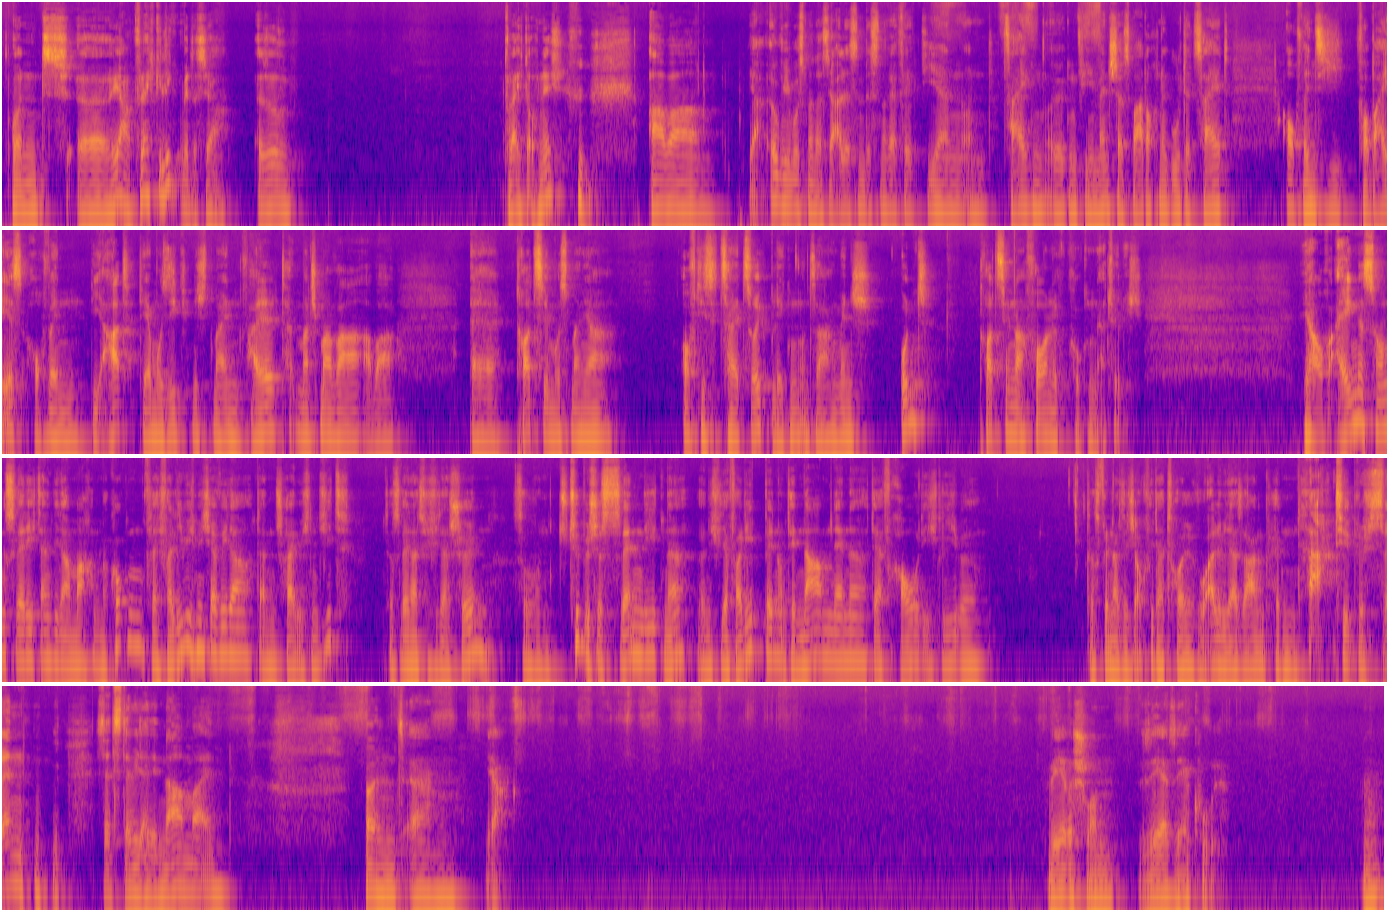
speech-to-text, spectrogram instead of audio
Und äh, ja, vielleicht gelingt mir das ja. Also vielleicht auch nicht. Aber ja, irgendwie muss man das ja alles ein bisschen reflektieren und zeigen irgendwie, Mensch, das war doch eine gute Zeit auch wenn sie vorbei ist, auch wenn die Art der Musik nicht mein Fall manchmal war, aber äh, trotzdem muss man ja auf diese Zeit zurückblicken und sagen, Mensch, und trotzdem nach vorne gucken natürlich. Ja, auch eigene Songs werde ich dann wieder machen. Mal gucken, vielleicht verliebe ich mich ja wieder, dann schreibe ich ein Lied. Das wäre natürlich wieder schön. So ein typisches Sven-Lied, ne? wenn ich wieder verliebt bin und den Namen nenne der Frau, die ich liebe. Das wäre natürlich auch wieder toll, wo alle wieder sagen können, ha, typisch Sven, setzt er wieder den Namen ein. Und ähm, ja. Wäre schon sehr, sehr cool. Ja.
